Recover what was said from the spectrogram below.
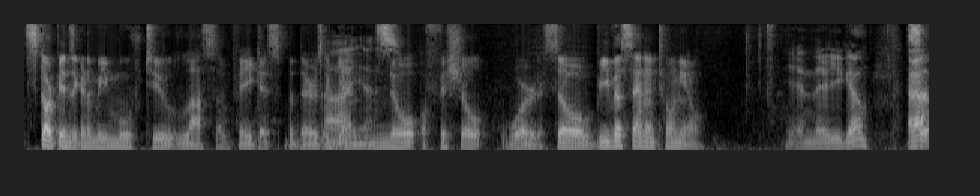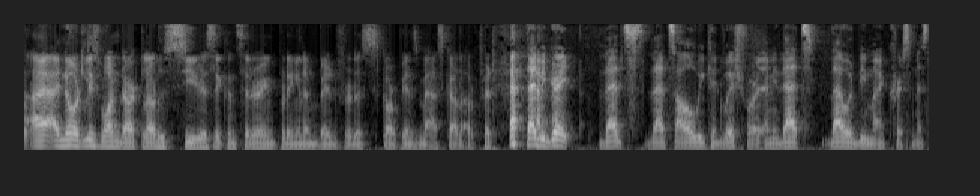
Scorpions are going to be moved to Las Vegas, but there's Ah, again yes. no official word. So Viva San Antonio. and there you go. So, I, I know at least one Dark Cloud who's seriously considering putting in a bid for the Scorpions mascot outfit. That'd be great. That's that's all we could wish for. I mean, that's that would be my Christmas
